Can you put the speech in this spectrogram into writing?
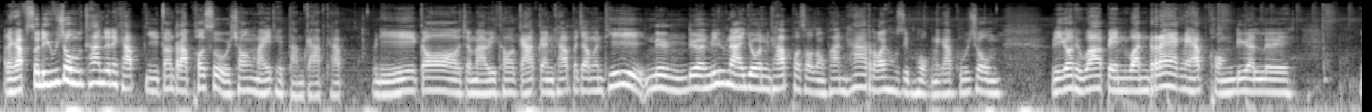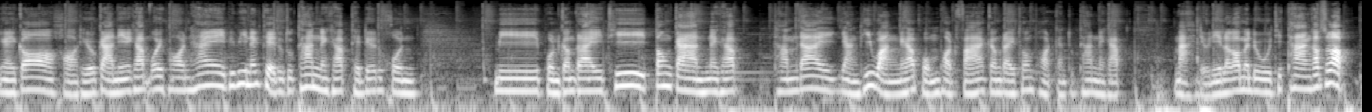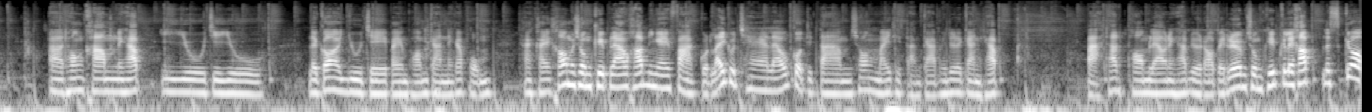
เอาละครับสวัสดีคุณผู้ชมทุกท่านด้วยนะครับยินดีต้อนรับเข้าสู่ช่องไม้เทรดตามกราฟครับวันนี้ก็จะมาวิเคราะห์กราฟกันครับประจำวันที่ 1 เดือนมิถุนายนครับพศ 2566 นะครับคุณผู้ชมวันนี้ก็ถือว่าเป็นวันแรกนะครับของเดือนเลยยังไงก็ขอถือโอกาสนี้นะครับอวยพรให้พี่ๆนักเทรดทุกๆท่านนะครับเทรดเดอร์ทุกคนมีผลกำไรที่ต้องการนะครับทำได้อย่างที่หวังนะครับ ผมพอร์ตฟ้ากำไรท่วมพอร์ตกันทุกท่านนะครับมาเดี๋ยวนี้เราก็มาดูทิศทางครับสำหรับ ทองคำนะครับ EU GU แล้วก็ UJ ไปพร้อมกันนะครับผม หากใครเข้ามาชมคลิปแล้วครับ ยังไงฝากกดไลค์กดแชร์แล้วกดติดตามช่องไม้ติดตามการให้ด้วยกันครับป่ะถ้าพร้อมแล้วนะครับ เดี๋ยวเราไปเริ่มชมคลิปกันเลยครับ let's go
